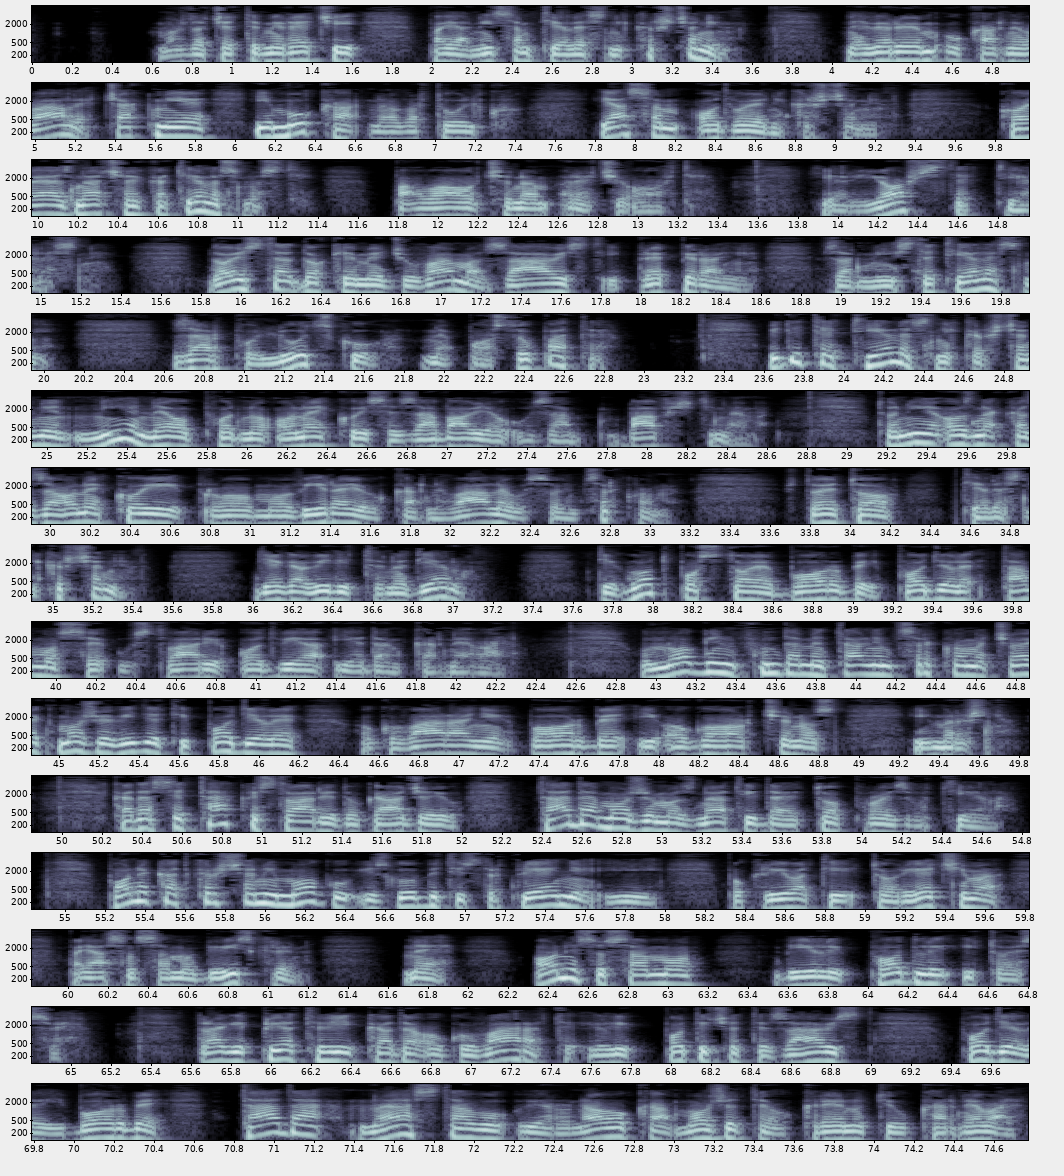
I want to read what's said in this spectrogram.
Možda ćete mi reći, pa ja nisam tjelesni kršćanin. Ne vjerujem u karnevale, čak mi je i muka na vrtuljku. Ja sam odvojeni kršćanin. Koja je značajka tjelesnosti? Pavao će nam reći ovdje. Jer još ste tjelesni. Doista dok je među vama zavist i prepiranje, zar niste tjelesni? Zar po ljudsku ne postupate? Vidite, tjelesni kršćanin nije neophodno onaj koji se zabavlja u zabavštinama. To nije oznaka za one koji promoviraju karnevale u svojim crkvama. Što je to tjelesni kršćanin? Gdje ga vidite na dijelu? Gdje god postoje borbe i podjele, tamo se u stvari odvija jedan karneval. U mnogim fundamentalnim crkvama čovjek može vidjeti podjele, ogovaranje, borbe i ogorčenost i mržnju. Kada se takve stvari događaju, tada možemo znati da je to proizvod tijela. Ponekad kršćani mogu izgubiti strpljenje i pokrivati to riječima, pa ja sam samo bio iskren. Ne, oni su samo bili podli i to je sve. Dragi prijatelji, kada ogovarate ili potičete zavist, podjele i borbe, tada nastavu vjeronauka možete okrenuti u karneval.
